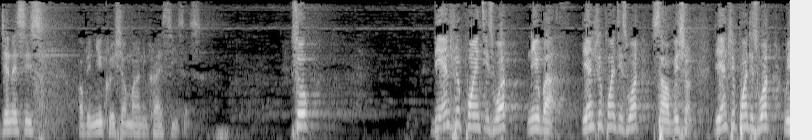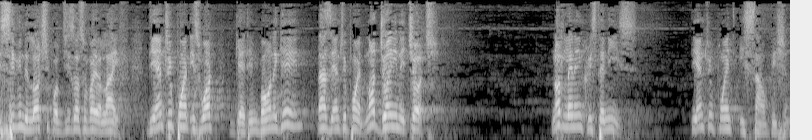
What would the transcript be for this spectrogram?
Genesis of the new creation man in Christ Jesus. So, the entry point is what? New birth. The entry point is what? Salvation. The entry point is what? Receiving the Lordship of Jesus over your life. The entry point is what? Getting born again. That's the entry point. Not joining a church. Not learning Christianese. The entry point is salvation.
